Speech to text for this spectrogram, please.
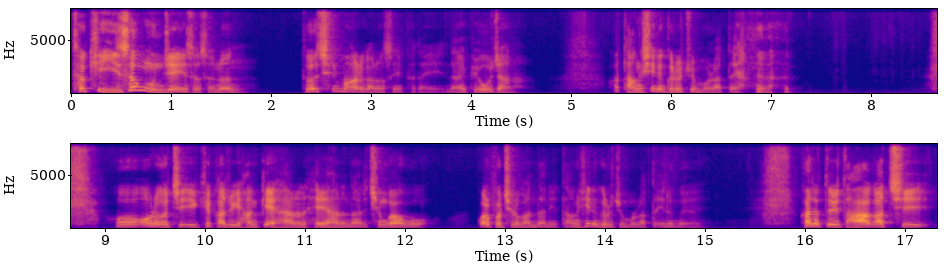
특히 이성 문제에 있어서는 더 실망할 가능성이 크다. 나의 배우자나. 아, 당신은 그럴 줄 몰랐다. 어, 오늘 같이 이렇게 가족이 함께 하는, 해야 하는 날에 친구하고 골프 치러 간다니 당신은 그럴 줄 몰랐다. 이런 거예요. 가족들이 다 같이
